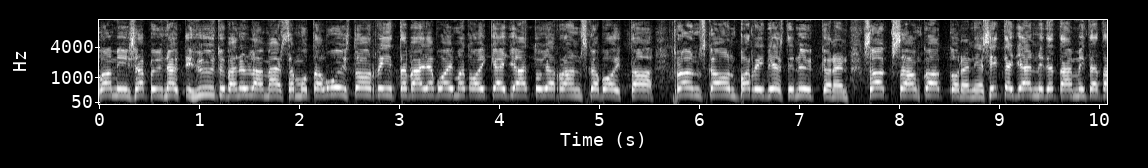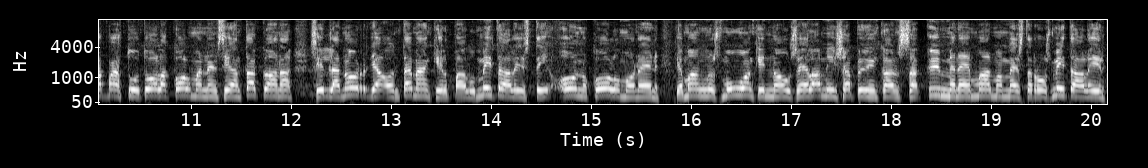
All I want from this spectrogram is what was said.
Lami Sapy näytti hyytyvän ylämäessä, mutta luisto on riittävää ja voimat oikein jaettu ja Ranska voittaa. Ranska on pariviestin ykkönen, Saksa on kakkonen ja sitten jännitetään mitä tapahtuu tuolla kolmannen sijan takana sillä Norja on tämän kilpailun mitalisti, on kolmonen ja Magnus Muuankin nousee Lami Shapyin kanssa kymmeneen maailmanmestaruusmitaliin.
